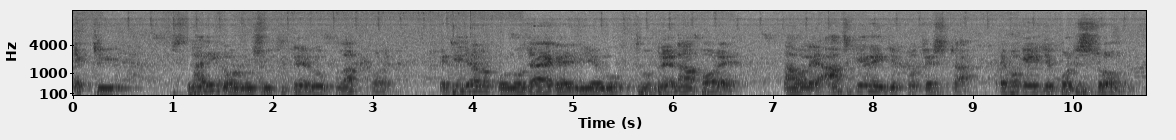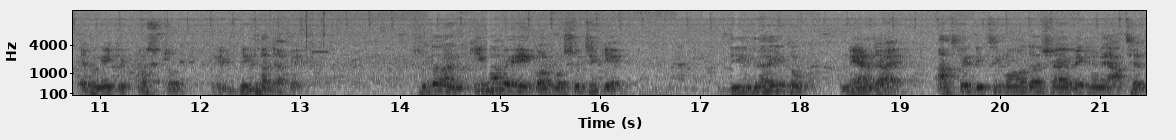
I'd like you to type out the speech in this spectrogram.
একটি স্থায়ী কর্মসূচিতে রূপ লাভ করে। এটি যেন কোনো জায়গায় গিয়ে মুখ থুবড়ে না পড়ে। তাহলে আজকের এই যে প্রচেষ্টা এবং এই যে পরিশ্রম এবং এই যে কষ্ট, এটি বৃথা যাবে। সুতরাং কীভাবে এই কর্মসূচিকে দীর্ঘায়িত নেওয়া যায়? আজকে ডিসি মহোদয় সাহেব এখানে আছেন।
